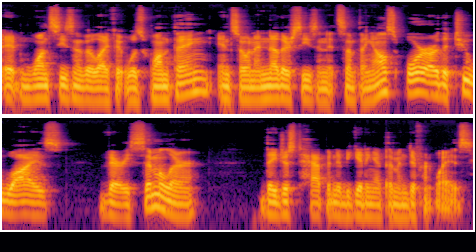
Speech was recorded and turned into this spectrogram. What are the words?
at one season of their life, it was one thing, and so in another season, it's something else, or are the two whys very similar? They just happen to be getting at them in different ways.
